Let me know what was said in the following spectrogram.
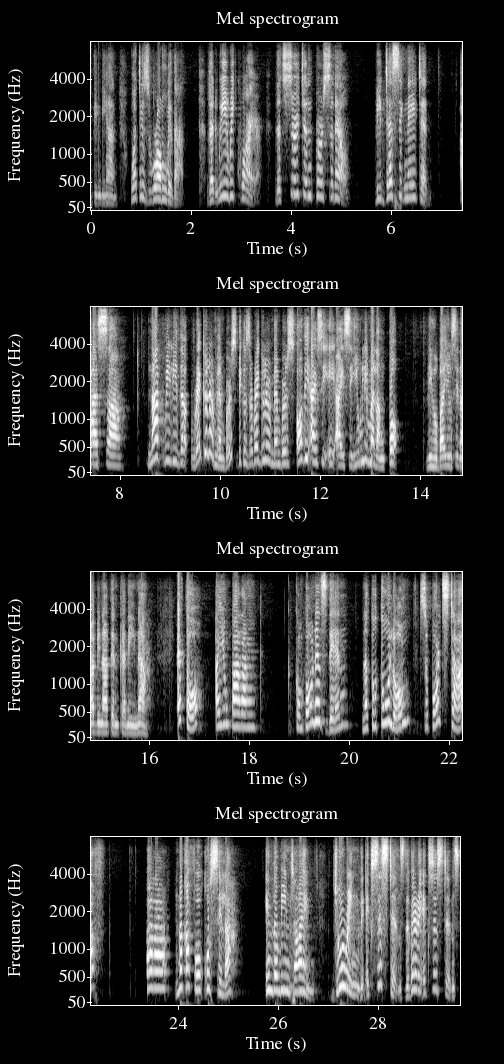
maintindihan. What is wrong with that? That we require that certain personnel be designated as uh, not really the regular members because the regular members of the ICAIC, yung lima lang po. Di ba yung sinabi natin kanina? Ito ay yung parang components din na tutulong, support staff, para nakafocus sila in the meantime, during the existence, the very existence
